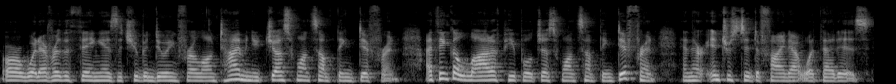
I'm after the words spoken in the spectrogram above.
or whatever the thing is that you've been doing for a long time and you just want something different. I think a lot of people just want something different and they're interested to find out what that is.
